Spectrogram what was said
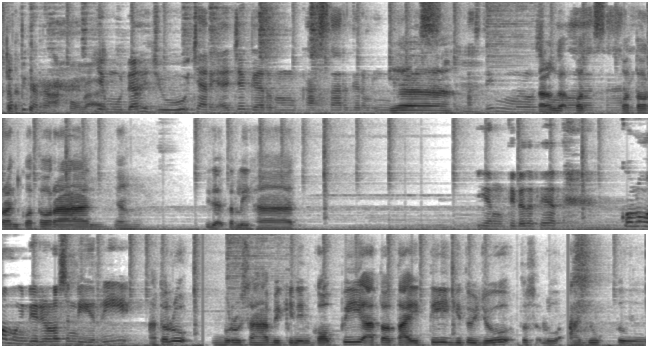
Tapi karena aku nggak Ya mudah Ju, cari aja garam kasar, garam Inggris. Ya. Pasti mulus Kalau nggak kot- kotoran-kotoran yang tidak terlihat yang tidak terlihat. Kok lu ngomongin diri lo sendiri? atau lu berusaha bikinin kopi atau Thai tea gitu Ju terus lu aduk tuh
